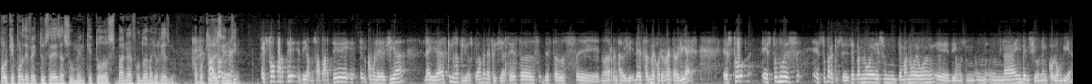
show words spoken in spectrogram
¿por qué por defecto ustedes asumen que todos van al fondo de mayor riesgo? ¿O por qué lo deciden así? Esto aparte, digamos, aparte, eh, como le decía, la idea es que los afiliados puedan beneficiarse de estas, de estas eh, nuevas rentabilidades, de estas mejores rentabilidades. Esto, esto no es, esto para que ustedes sepan, no es un tema nuevo, eh, digamos, una invención en Colombia.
